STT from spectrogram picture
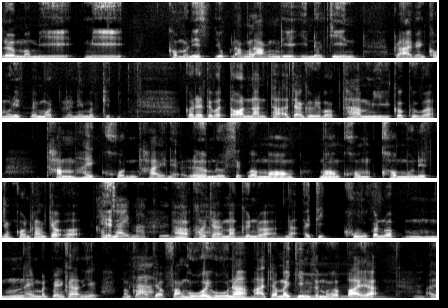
เริ่มมามีมีคอมมิวนิสต์ยุคหลังๆ ที่อินโดจีน กลายเป็นคอมมิวนิสต์ไปหมดอะไรนี้มาคิด ก็ได้แต่ว่าตอนนั้น ถ้าอาจารย์คือบอกถ้ามีก็คือว่าทำให้คนไทยเนี่ยเริ่มรู้สึกว่ามองมองคอมคอมมิวนิสต์อย่างค่อนข้างจะเออเข้าห็นใจมากขึ้นฮะนะคะเข้าใจมากขึ้นว่านะไอ้ที่ขู่กันว่าอื้อหือไอ้มันเป็นขนาดนี้ มันก็ค่ะอาจจะฟังหูไว้หูนะมันอาจจะไม่จริงเสมอไปอะอืมไอ้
